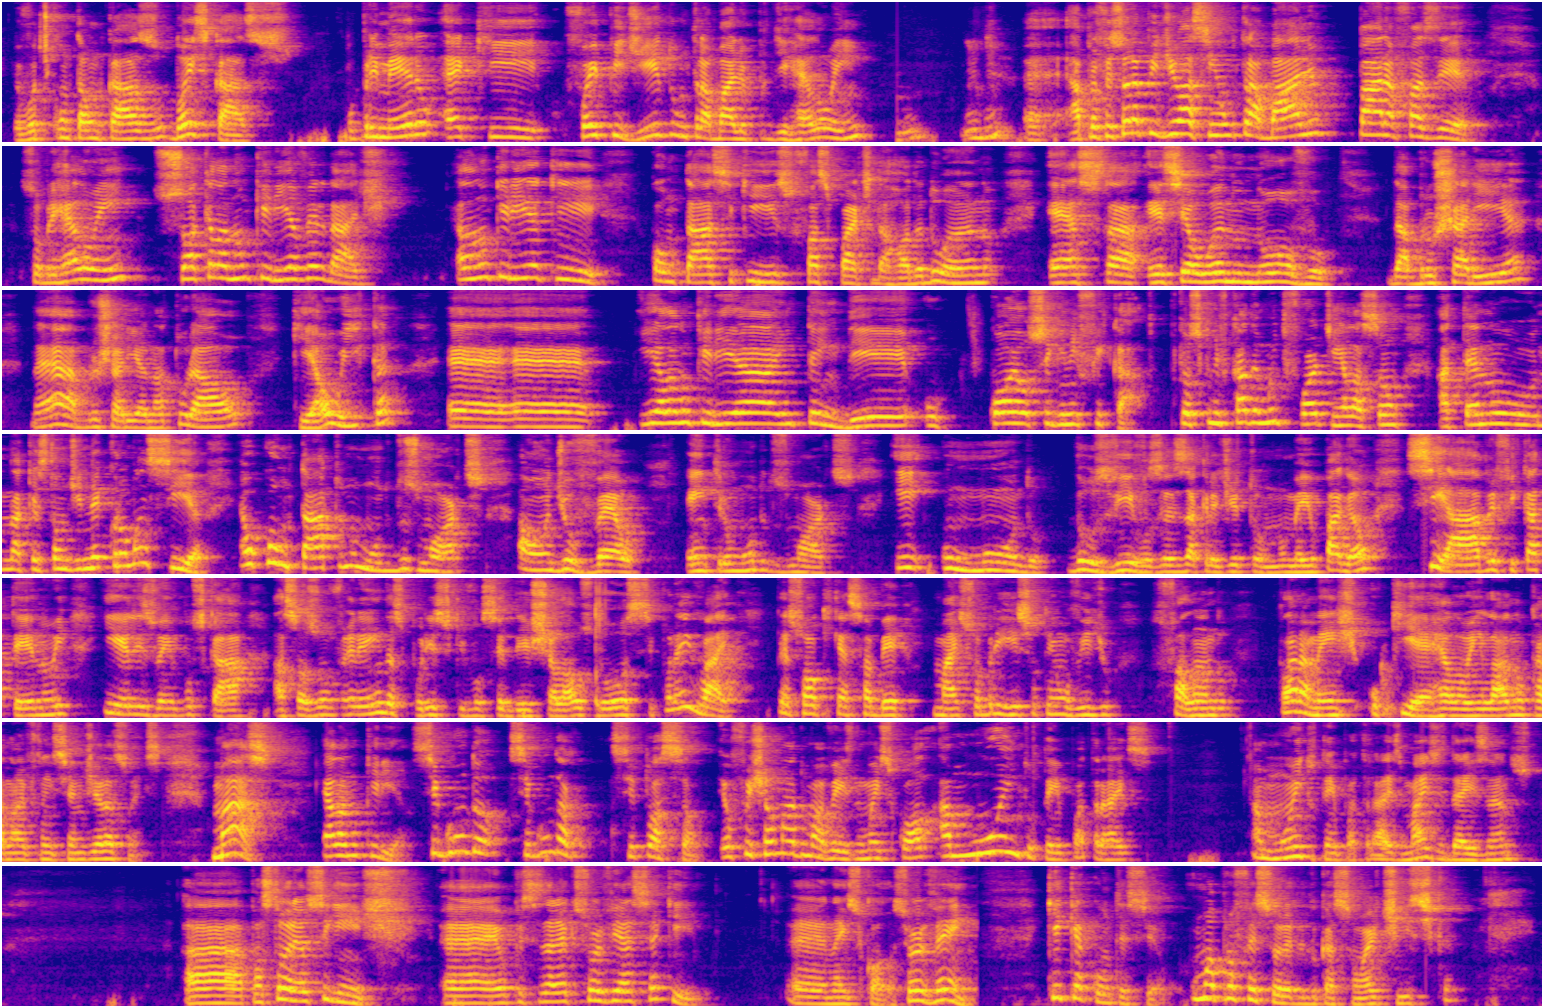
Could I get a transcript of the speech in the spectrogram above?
Eu vou te contar um caso, dois casos. O primeiro é que foi pedido um trabalho de Halloween. Uhum. É, a professora pediu assim um trabalho para fazer sobre Halloween, só que ela não queria a verdade. Ela não queria que contasse que isso faz parte da roda do ano. Essa, esse é o ano novo da bruxaria, né, a bruxaria natural, que é a Wicca, é, é, e ela não queria entender o, qual é o significado. Porque o significado é muito forte em relação até no, na questão de necromancia. É o contato no mundo dos mortos, onde o véu entre o mundo dos mortos e o mundo dos vivos, eles acreditam no meio pagão, se abre, fica tênue e eles vêm buscar as suas oferendas, por isso que você deixa lá os doces e por aí vai. Pessoal que quer saber mais sobre isso, tem um vídeo falando claramente o que é Halloween lá no canal Influenciando Gerações. Mas ela não queria. Segundo, segunda situação, eu fui chamado uma vez numa escola há muito tempo atrás, há muito tempo atrás, mais de 10 anos, ah, pastor, é o seguinte, é, eu precisaria que o senhor viesse aqui é, na escola. O senhor vem? O que, que aconteceu? Uma professora de educação artística,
